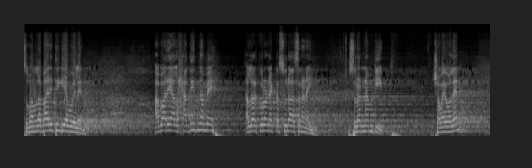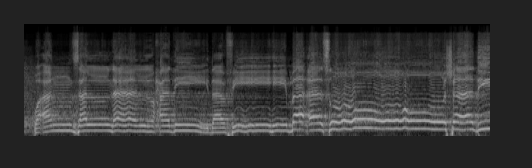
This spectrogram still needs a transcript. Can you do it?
সুবান আল্লাহ বাড়িতে গিয়া বললেন আবার এ আল হাদিদ নামে আল্লাহর কোরআন একটা সুরা আছে না নাই? সুরার নাম কি? সবাই বলেন। وأنزلنا الحديد فيه بأس شديد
